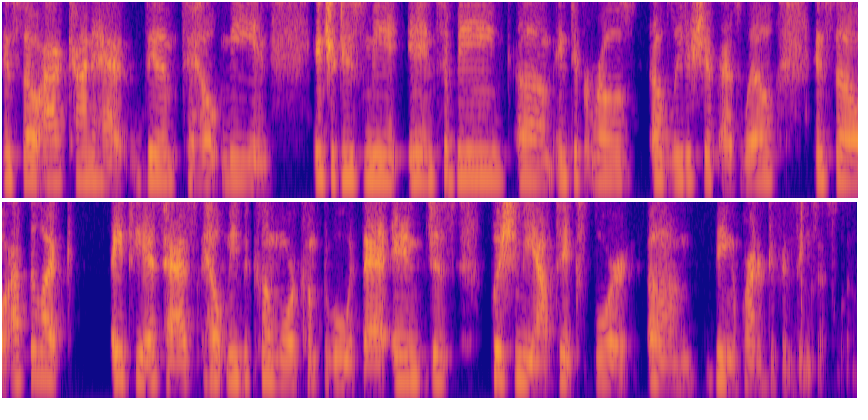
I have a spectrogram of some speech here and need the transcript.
And so I kind of had them to help me and introduce me into being um, in different roles of leadership as well. And so I feel like ATS has helped me become more comfortable with that and just pushing me out to explore um, being a part of different things as well.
